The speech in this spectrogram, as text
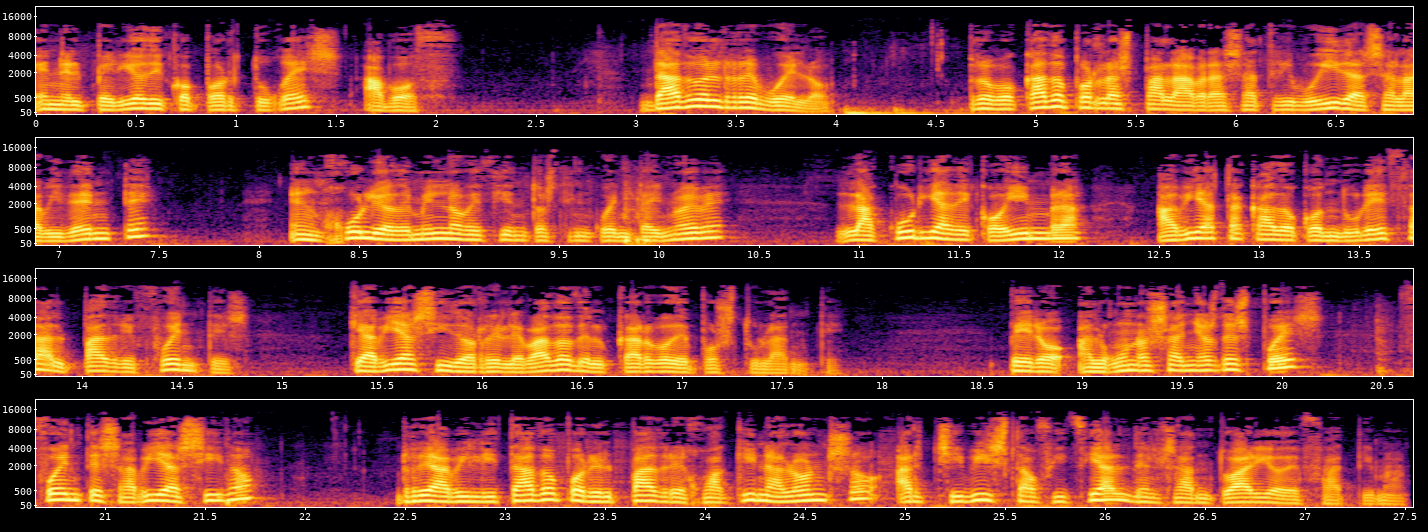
en el periódico portugués A Voz. Dado el revuelo provocado por las palabras atribuidas a la vidente, en julio de 1959 la curia de Coimbra había atacado con dureza al padre Fuentes, que había sido relevado del cargo de postulante. Pero algunos años después, Fuentes había sido rehabilitado por el padre Joaquín Alonso, archivista oficial del santuario de Fátima.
